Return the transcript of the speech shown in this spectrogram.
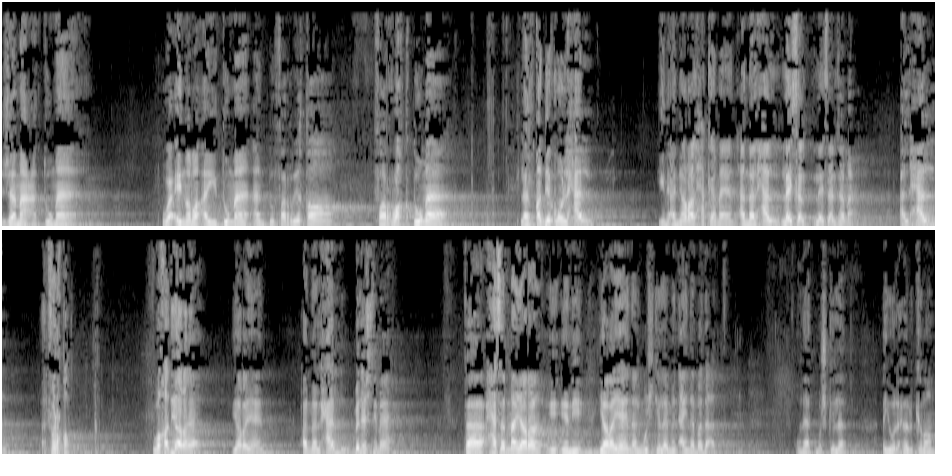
جمعتما. وإن رأيتما أن تفرقا فرقتما. لأن قد يكون الحل يعني أن يرى الحكمان أن الحل ليس ليس الجمع. الحل الفرقة. وقد يرى يريان أن الحل بالاجتماع. فحسب ما يرى يعني يريان المشكلة من أين بدأت. هناك مشكلة أيها الأحباب الكرام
